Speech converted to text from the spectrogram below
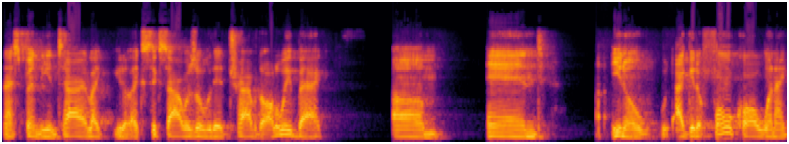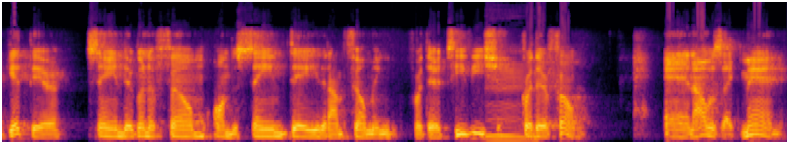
And I spent the entire like you know like six hours over there, traveled all the way back. Um, and uh, you know, I get a phone call when I get there saying they're going to film on the same day that I'm filming for their TV show, mm. for their film. And I was like, man,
